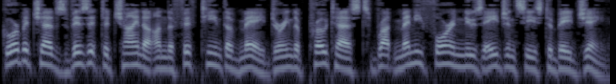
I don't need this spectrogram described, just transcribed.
Gorbachev's visit to China on 15 May during the protests brought many foreign news agencies to Beijing,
